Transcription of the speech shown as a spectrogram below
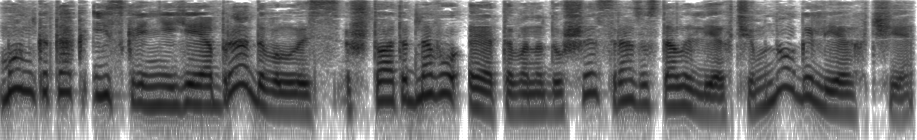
Монка так искренне ей обрадовалась, что от одного этого на душе сразу стало легче, много легче.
